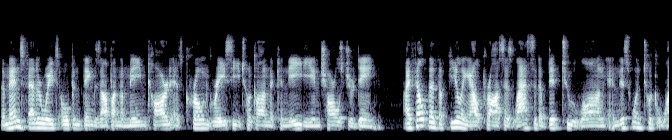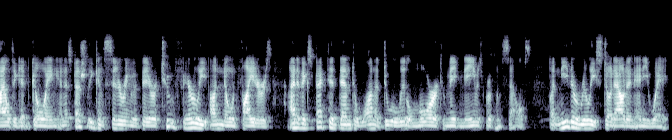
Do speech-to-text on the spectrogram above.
The men's featherweights opened things up on the main card as Kron Gracie took on the Canadian Charles Jourdain. I felt that the feeling out process lasted a bit too long, and this one took a while to get going, and especially considering that they are two fairly unknown fighters, I'd have expected them to want to do a little more to make names for themselves, but neither really stood out in any way.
